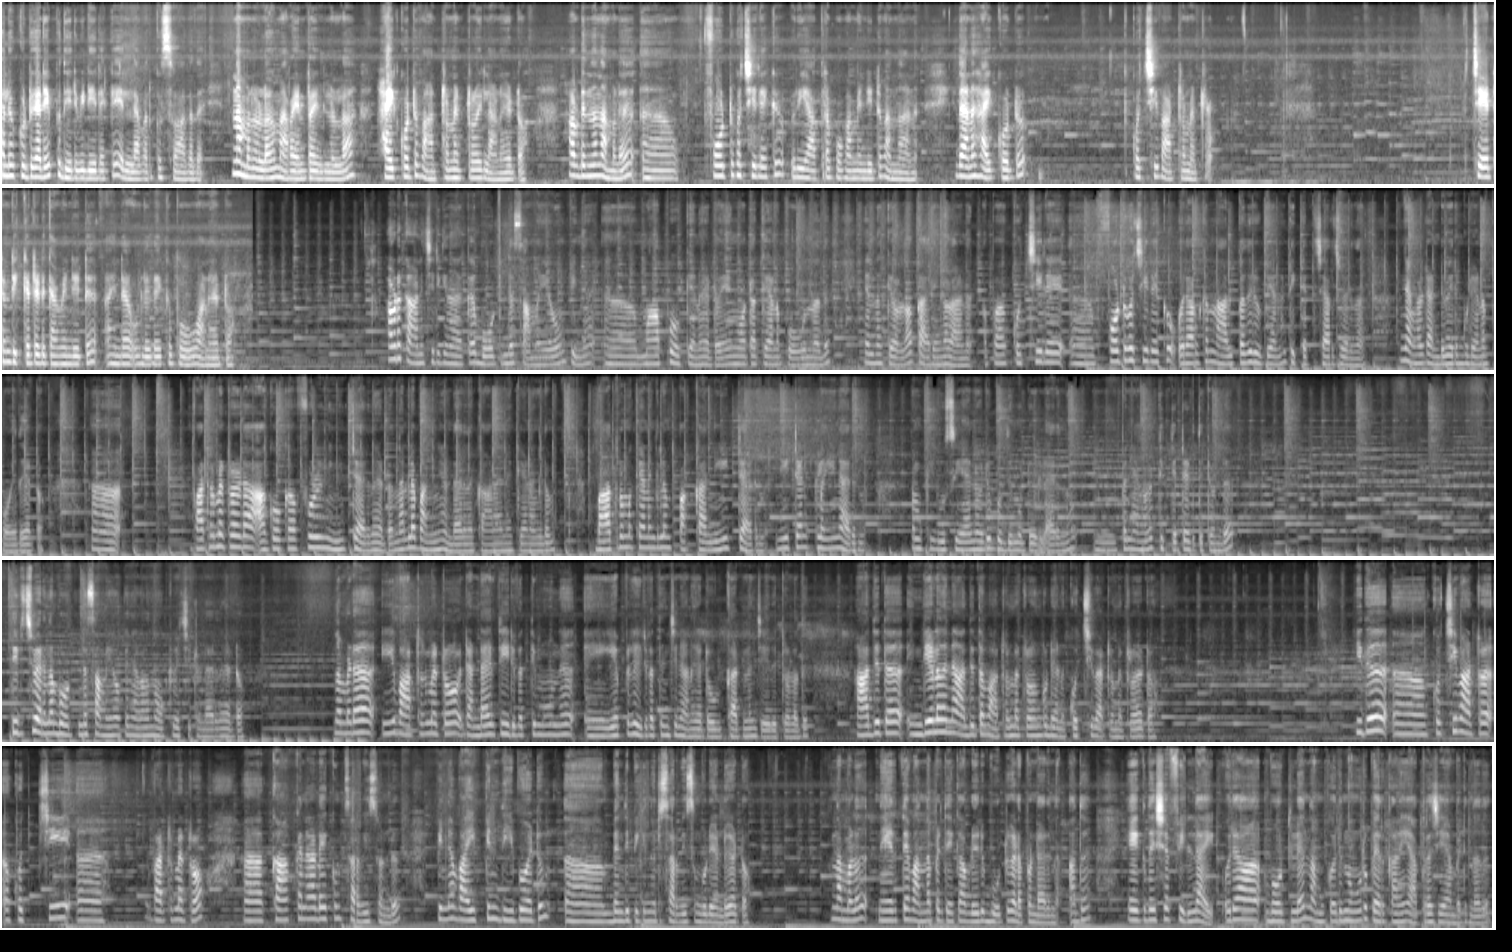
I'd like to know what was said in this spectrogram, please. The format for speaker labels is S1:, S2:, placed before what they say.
S1: Hello കൂട്ടുകാരെ പുതിയൊരു വീഡിയോയിലേക്ക് എല്ലാവർക്കും സ്വാഗതം. നമ്മളുള്ളത് മറൈൻ ഡ്രൈവിലുള്ള ഹൈക്കോട്ട് വാട്ടർ മെട്രോയിലാണ് കേട്ടോ. അവിടുന്ന് നമ്മൾ ഫോർട്ട് കൊച്ചിയിലേക്ക് ഒരു യാത്ര പോകാൻ വേണ്ടിയിട്ട് വന്നതാണ്. ഇതാണ് high court Kochi water metro. ചേട്ടൻ ടിക്കറ്റ് എടുക്കാൻ വേണ്ടിയിട്ട് അതിന്റെ ഉള്ളിലേക്ക് പോവുകയാണ് കേട്ടോ. അവിടെ കാണിച്ചിരിക്കുന്നതൊക്കെ ബോട്ടിന്റെ സമയവും പിന്നെ മാപ്പും ഒക്കെയാണ് കേട്ടോ എങ്ങോട്ടൊക്കെയാണ് പോകുന്നത് എന്നൊക്കെയുള്ള കാര്യങ്ങളാണ്. അപ്പോൾ കൊച്ചിയിലെ ഫോർട്ട് കൊച്ചിയിലേക്ക് ഒരാൾക്ക് നാൽപ്പത് രൂപയാണ് ടിക്കറ്റ് ചാർജ് വരുന്നത്. ഞങ്ങൾ രണ്ടുപേരും കൂടിയാണ് പോയത് കേട്ടോ. വാട്ടർ മെട്രോയുടെ അകമൊക്കെ ഫുൾ നീറ്റായിരുന്നു കേട്ടോ. നല്ല ഭംഗിയുണ്ടായിരുന്നു കാണാനൊക്കെ ആണെങ്കിലും ബാത്റൂമൊക്കെ ആണെങ്കിലും പക്ക നീറ്റായിരുന്നു നീറ്റ് ആൻഡ് ക്ലീൻ ആയിരുന്നു. നമുക്ക് യൂസ് ചെയ്യാൻ ഒരു ബുദ്ധിമുട്ടും ഇല്ലായിരുന്നു. ഇപ്പം ഞങ്ങൾ ടിക്കറ്റ് എടുത്തിട്ടുണ്ട്. തിരിച്ചു വരുന്ന ബോട്ടിന്റെ സമയമൊക്കെ ഞങ്ങൾ നോക്കി വെച്ചിട്ടുണ്ടായിരുന്നു കേട്ടോ. നമ്മുടെ ഈ വാട്ടർ മെട്രോ രണ്ടായിരത്തി ഇരുപത്തി മൂന്ന് ഏപ്രിൽ ഇരുപത്തഞ്ചിനാണ് കേട്ടോ ഉദ്ഘാടനം ചെയ്തിട്ടുള്ളത്. ആദ്യത്തെ ഇന്ത്യയിലെ തന്നെ ആദ്യത്തെ വാട്ടർ മെട്രോയും കൂടിയാണ് കൊച്ചി വാട്ടർ മെട്രോ കേട്ടോ. ഇത് Kochi water Kochi water metro കാക്കനാടേക്കും സർവീസുണ്ട്. പിന്നെ വൈപ്പിൻ ദ്വീപുമായിട്ടും ബന്ധിപ്പിക്കുന്ന ഒരു സർവീസും കൂടിയുണ്ട് കേട്ടോ. നമ്മൾ നേരത്തെ വന്നപ്പോഴത്തേക്ക് അവിടെ ഒരു ബോട്ട് കിടപ്പുണ്ടായിരുന്നു. അത് ഏകദേശം ഫില്ലായി. ഒരു ആ ബോട്ടിൽ നമുക്കൊരു നൂറ് പേർക്കാണ് യാത്ര ചെയ്യാൻ പറ്റുന്നത്.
